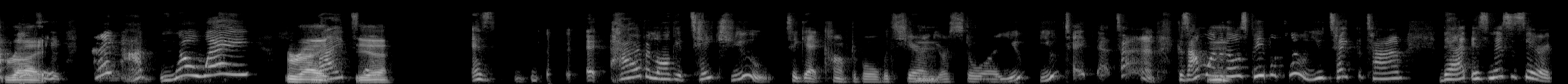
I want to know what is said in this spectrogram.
authentic. Right. Hey, no way. Right. Right. So, yeah as eh, however long it takes you to get comfortable with sharing mm. your story you you take that time. Because i'm one mm. of those people too. You take the time that is necessary.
